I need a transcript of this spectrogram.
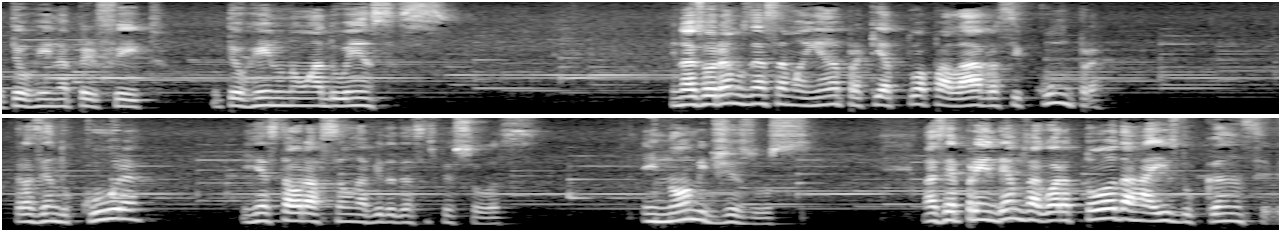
O teu reino é perfeito, o teu reino não há doenças. E nós oramos nessa manhã para que a tua palavra se cumpra, trazendo cura e restauração na vida dessas pessoas em nome de Jesus. Nós repreendemos agora toda a raiz do câncer,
